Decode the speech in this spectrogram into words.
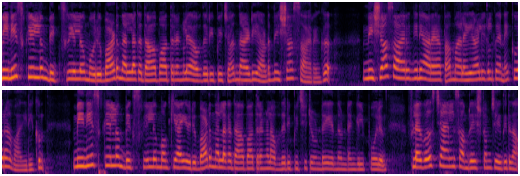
മിനി സ്ക്രീനിലും ബിഗ് സ്ക്രീനിലും ഒരുപാട് നല്ല കഥാപാത്രങ്ങളെ അവതരിപ്പിച്ച നടിയാണ് നിഷ സാരംഗ്. നിഷ സാരംഗിനെ അറിയാത്ത മലയാളികൾ തന്നെ കുറവായിരിക്കും. മിനി സ്ക്രീനിലും ബിഗ് സ്ക്രീനിലും ഒക്കെയായി ഒരുപാട് നല്ല കഥാപാത്രങ്ങൾ അവതരിപ്പിച്ചിട്ടുണ്ട് എന്നുണ്ടെങ്കിൽ പോലും ഫ്ലവേഴ്സ് ചാനൽ സംപ്രേഷണം ചെയ്തിരുന്ന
